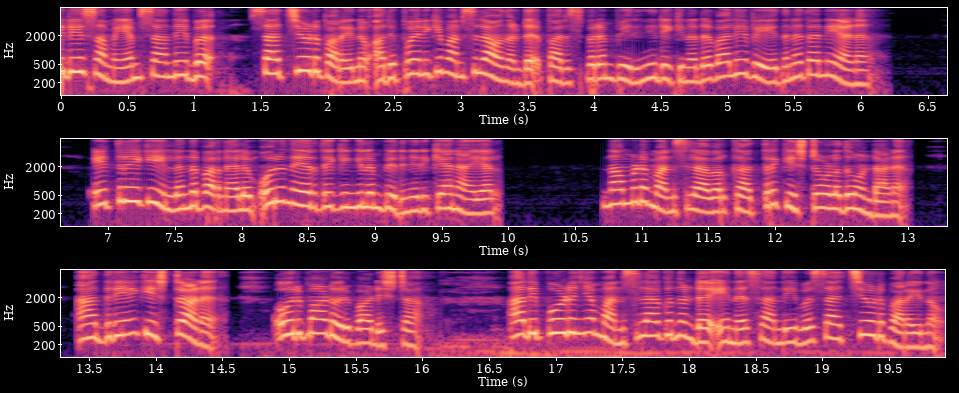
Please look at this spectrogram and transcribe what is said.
ഇതേ സമയം സന്ദീപ് സച്ചിയോട് പറയുന്നു അതിപ്പോൾ എനിക്ക് മനസ്സിലാവുന്നുണ്ട്. പരസ്പരം പിരിഞ്ഞിരിക്കുന്നത് വലിയ വേദന തന്നെയാണ്. എത്രയൊക്കെ ഇല്ലെന്ന് പറഞ്ഞാലും ഒരു നേരത്തേക്കെങ്കിലും പിരിഞ്ഞിരിക്കാനായാൽ നമ്മുടെ മനസ്സിൽ അവർക്ക് അത്രയ്ക്ക് ഇഷ്ടമുള്ളത് കൊണ്ടാണ് അതിരെ എനിക്ക് ഇഷ്ടമാണ് ഒരുപാട് ഒരുപാട് ഇഷ്ടമാണ് അതിപ്പോഴും ഞാൻ മനസ്സിലാക്കുന്നുണ്ട് എന്ന് സന്ദീപ് സച്ചിയോട് പറയുന്നു.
